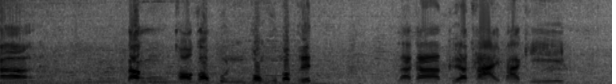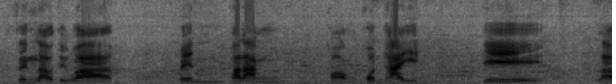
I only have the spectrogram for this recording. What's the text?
ก็ต้องขอขอบคุณกรมคุมประพฤติ แล้วก็เครือข่ายภาคี ซึ่งเราถือว่าเป็นพลังของคนไทยที่เรา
